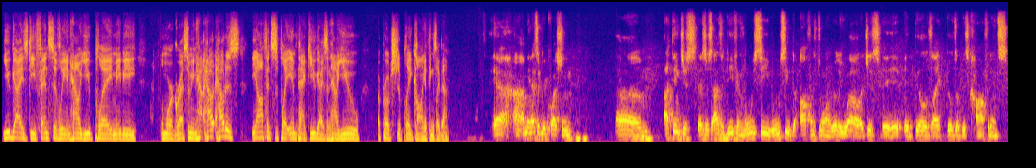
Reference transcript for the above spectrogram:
you guys defensively and how you play? Maybe a little more aggressive. I mean, how how, how does the offense's play impact you guys and how you approach to play calling and things like that? Yeah, I mean that's a good question. Um, I think just as just as a defense, when we see when we see the offense doing really well, it just it, it builds like builds up this confidence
